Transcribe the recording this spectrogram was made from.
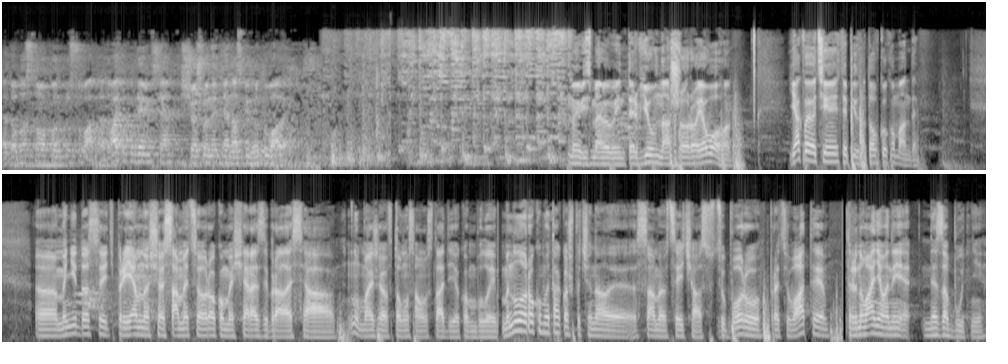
до обласного конкурсу ватра. Давайте подивимося, що ж вони для нас підготували. Ми візьмемо інтерв'ю в нашого роявого. Як ви оцінюєте підготовку команди? Е, Мені досить приємно, що саме цього року ми ще раз зібралися ну майже в тому самому складі, якому були. Минулого року ми також починали саме в цей час, в цю пору працювати. Тренування вони незабутні.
